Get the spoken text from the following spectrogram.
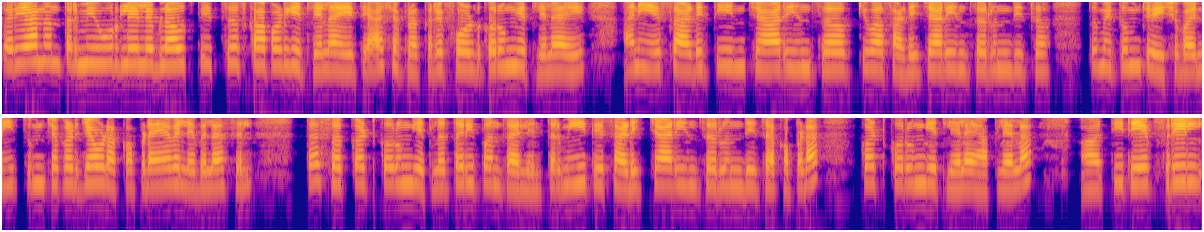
तर यानंतर मी उरलेले ब्लाऊज पीसचंच कापड घेतलेलं आहे ते अशा प्रकारे फोल्ड करून घेतलेलं आहे. आणि हे साडेतीन चार इंच किंवा साडेचार इंच रुंदीचं तुम्ही तुमच्या हिशोबाने तुमच्याकडे जेवढा कपडा अवेलेबल असेल तसं कट करून घेतलं तरी पण चालेल. तर मी इथे साडेचार इंच रुंदीचा कपडा कट करून घेतलेला आहे आपल्याला. तिथे फ्रील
